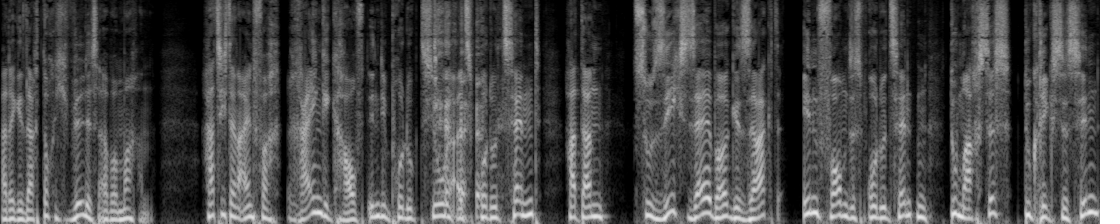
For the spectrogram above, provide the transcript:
Hat er gedacht, doch, ich will das aber machen. Hat sich dann einfach reingekauft in die Produktion als Produzent, hat dann zu sich selber gesagt, in Form des Produzenten, du machst es, du kriegst es hin,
